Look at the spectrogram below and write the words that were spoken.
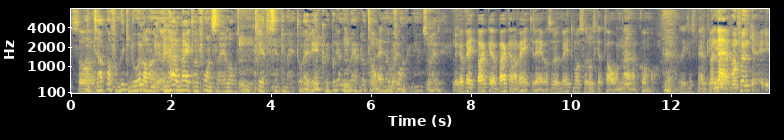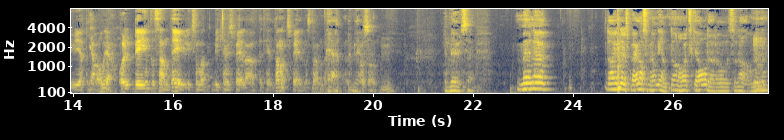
Så... Han tappar för mycket bollar en halv meter ifrån sig eller 30 centimeter. Det räcker ju på den nivån. Då tar Nej, man den ifrån en. Så är det. Jag vet backa, backarna vet ju det. va. Så då vet de också hur de ska ta när han kommer. Ja. Liksom Men när han funkar är det ju jättebra. Ja, oh ja. Och det intressanta är ju liksom att vi kan ju spela ett helt annat spel med Strandberg. Ja, det blir alltså, Mm. Det blir ju så. Men eh, det är ju nu spelare som jag har nämnt. Någon har varit skadad och sådär. Men Mm.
